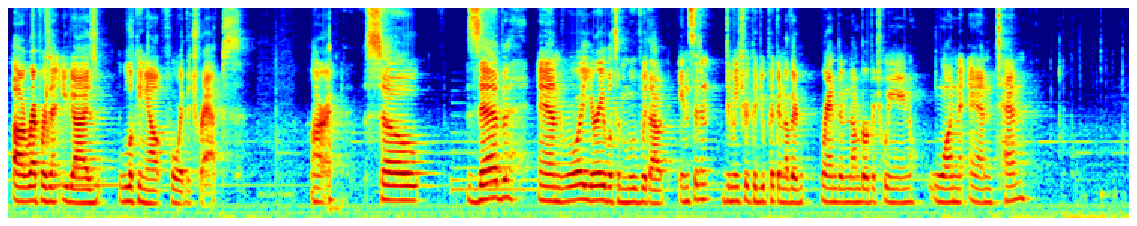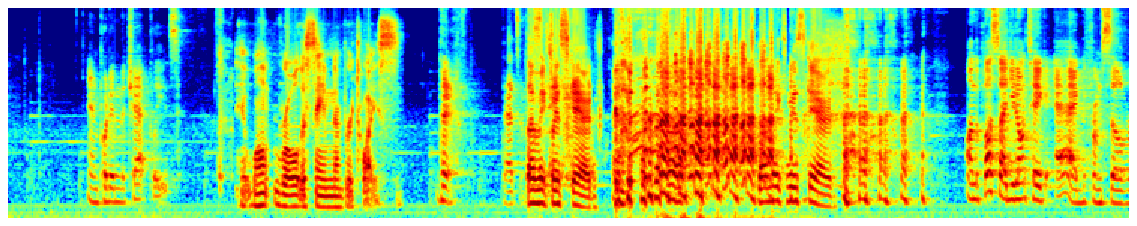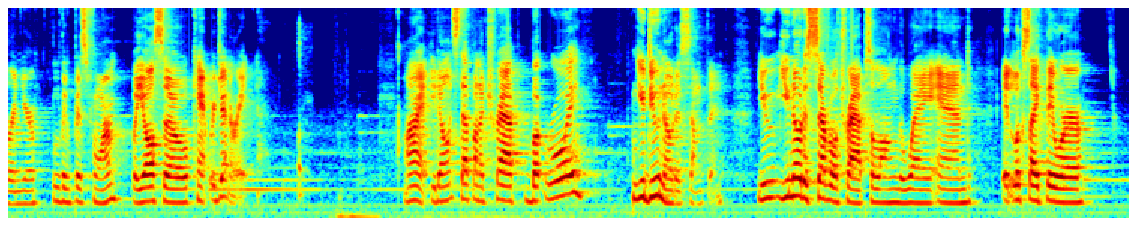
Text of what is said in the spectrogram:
uh, represent you guys looking out for the traps? All right. So Zeb and Roy, you're able to move without incident. Dimitri, could you pick another random number between 1 and 10? And put it in the chat, please. It won't roll the same number twice. That's a That makes me scared. that makes me scared. On the plus side, you don't take agg from silver in your lupus form, but you also can't regenerate. All right, you don't step on a trap, but Roy, you do notice something. You you notice several traps along the way, and it looks like they were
